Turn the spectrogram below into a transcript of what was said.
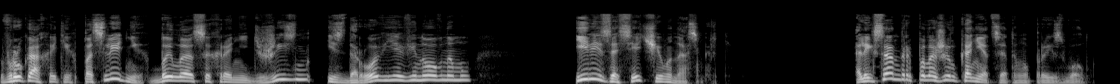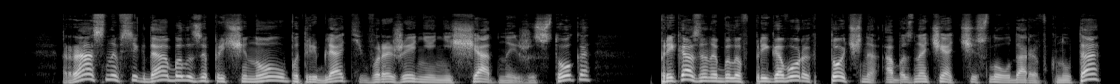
В руках этих последних было сохранить жизнь и здоровье виновному или засечь его насмерть. Александр положил конец этому произволу. Раз навсегда было запрещено употреблять выражение «нещадно» и «жестоко», приказано было в приговорах точно обозначать число ударов кнута,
